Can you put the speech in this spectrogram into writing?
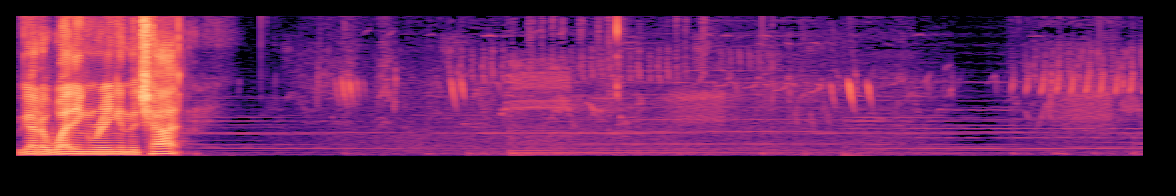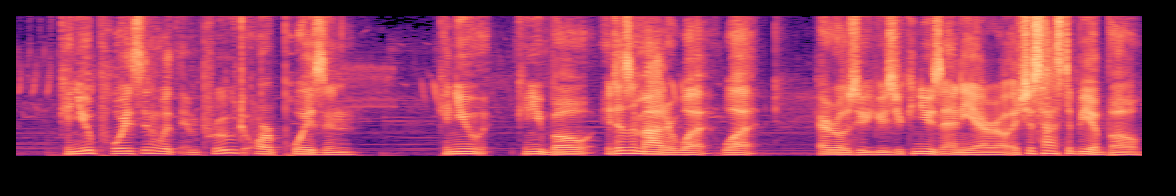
We got a wedding ring in the chat. Can you poison with improved or poison? Can you can you bow? It doesn't matter what what arrows you use. You can use any arrow. It just has to be a bow.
